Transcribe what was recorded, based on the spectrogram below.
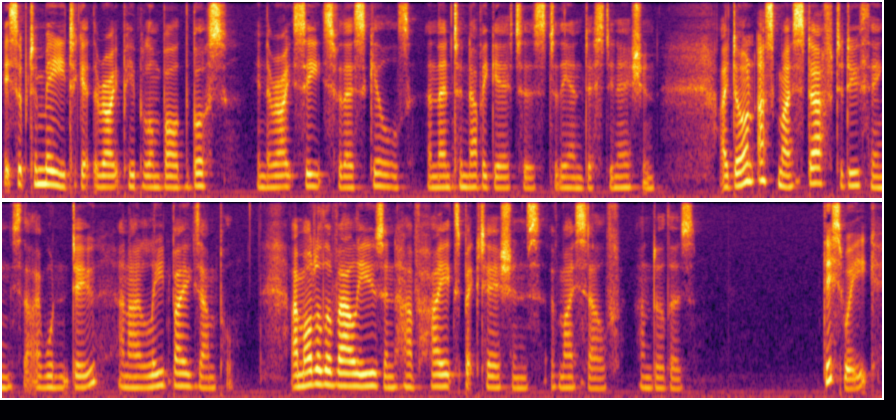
It's up to me to get the right people on board the bus, in the right seats for their skills, and then to navigate us to the end destination. I don't ask my staff to do things that I wouldn't do, and I lead by example. I model the values and have high expectations of myself and others. This week,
